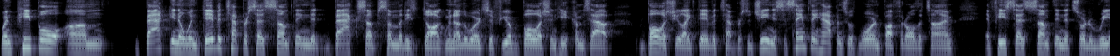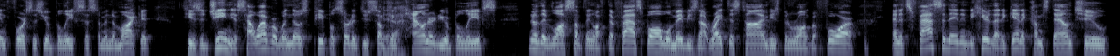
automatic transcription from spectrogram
when people um, back, you know, when David Tepper says something that backs up somebody's dogma, in other words, if you're bullish and he comes out bullish, you're like David Tepper's a genius. The same thing happens with Warren Buffett all the time. If he says something that sort of reinforces your belief system in the market, he's a genius. However, when those people sort of do something yeah. counter to your beliefs, you know, they've lost something off their fastball. Well, maybe he's not right this time. He's been wrong before. And it's fascinating to hear that. Again, it comes down to,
